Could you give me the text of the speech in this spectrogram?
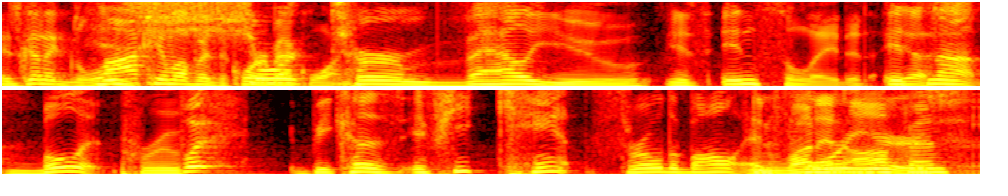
is gonna lock him up as a quarterback one. Term value is insulated. It's Yes. not bulletproof. But- because if he can't throw the ball and In run an years. offense,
